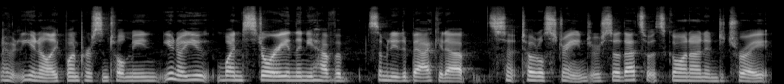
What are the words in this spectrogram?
you know, like one person told me, you know, you one story and then you have a somebody to back it up, so, total stranger. So that's what's going on in Detroit,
